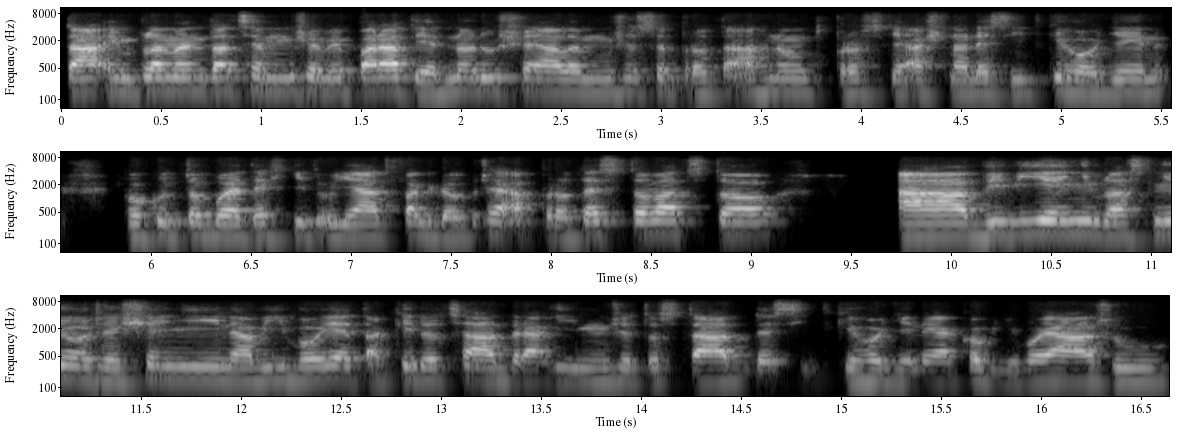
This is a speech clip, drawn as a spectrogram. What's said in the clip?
Ta implementace může vypadat jednoduše, ale může se protáhnout prostě až na desítky hodin, pokud to budete chtít udělat fakt dobře a protestovat to, a vyvíjení vlastního řešení na vývoj je taky docela drahý, může to stát desítky hodin jako vývojářů,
